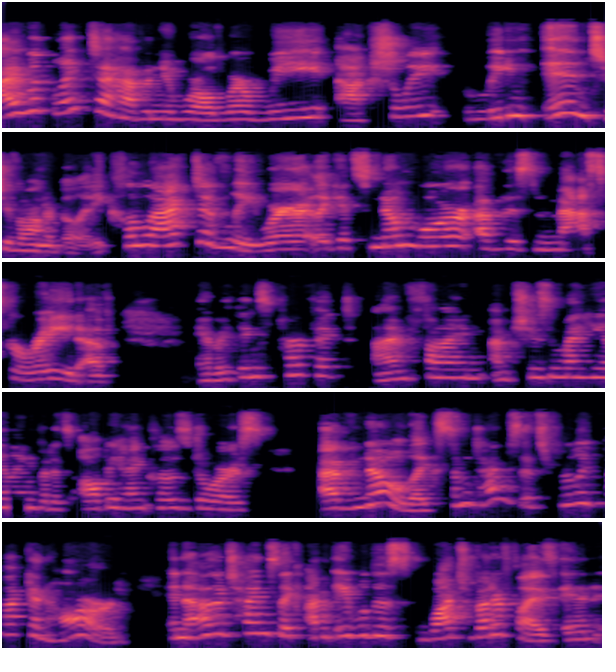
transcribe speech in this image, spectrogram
I would like to have a new world where we actually lean into vulnerability collectively, where like it's no more of this masquerade of everything's perfect, I'm fine, I'm choosing my healing, but it's all behind closed doors. I've no, like sometimes it's really fucking hard. And other times, like I'm able to watch butterflies, and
